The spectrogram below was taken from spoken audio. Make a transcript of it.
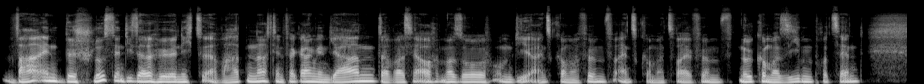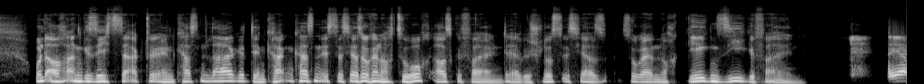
war ein Beschluss in dieser Höhe nicht zu erwarten nach den vergangenen Jahren? Da war es ja auch immer so um die 1,5, 1,25, 0,7 Prozent. Und auch angesichts der aktuellen Kassenlage, den Krankenkassen ist es ja sogar noch zu hoch ausgefallen. Der Beschluss ist ja sogar noch gegen Sie gefallen. Naja,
